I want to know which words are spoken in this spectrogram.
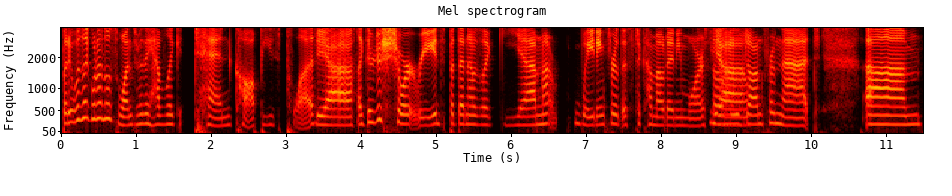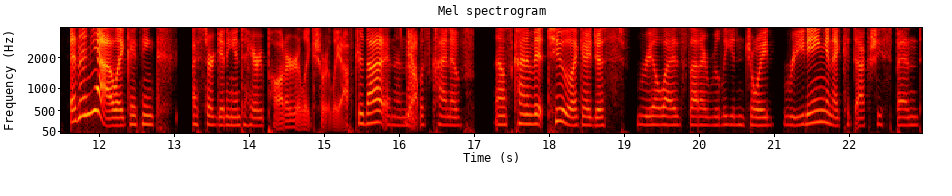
But it was like one of those ones where they have like 10 copies plus. Yeah. like they're just short reads. But then i was like yeah i'm not waiting for this to come out anymore. So Yeah. i moved on from that. Um and then yeah like i think i started getting into harry potter like shortly after that. And then that was kind of that was kind of it too like i just realized that i really enjoyed reading and i could actually spend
